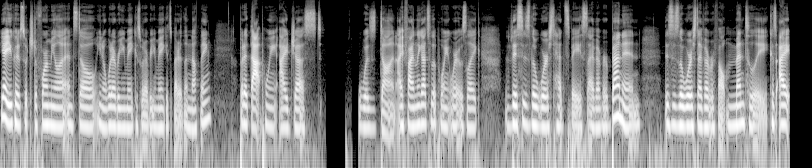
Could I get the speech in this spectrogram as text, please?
yeah, you could have switched to formula and still, you know, whatever you make is whatever you make. It's better than nothing. But at that point, I just was done. I finally got to the point where it was like, this is the worst headspace I've ever been in. This is the worst I've ever felt mentally because I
